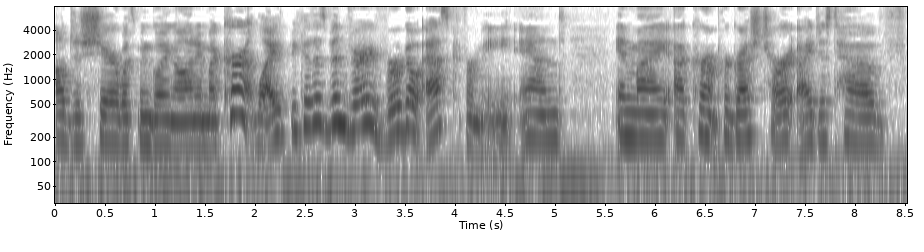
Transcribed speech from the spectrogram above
I'll just share what's been going on in my current life because it's been very Virgo-esque for me and in my uh, current progress chart, I just have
